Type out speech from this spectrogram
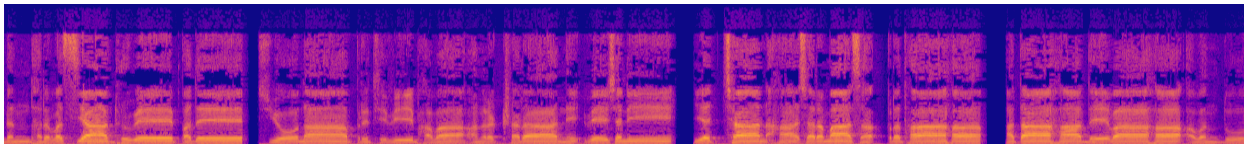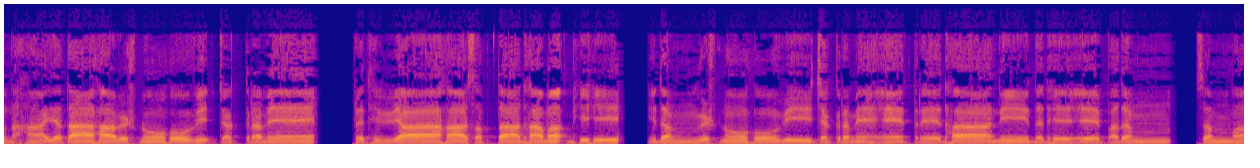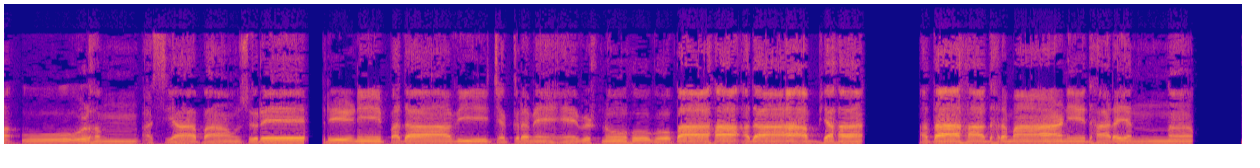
गन्धर्वस्या ध्रुवे पदे स्यो ना पृथिवी भवा अनृक्षरा निवेशनी। यच्छा नः शर्मास प्रथाः। अताः देवाः अवन्तु नः यताः विष्णोः विचक्रमे। पृथिव्याः सप्ताधामभिः। इदम् विष्णोः विचक्रमे त्रेधानि दधे पदम् सम्म ऊढम् अस्यापांसुरे त्रीणि पदा विचक्रमे विष्णोः गोपाः अदाभ्यः। अताः धर्माणि धारयन्।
